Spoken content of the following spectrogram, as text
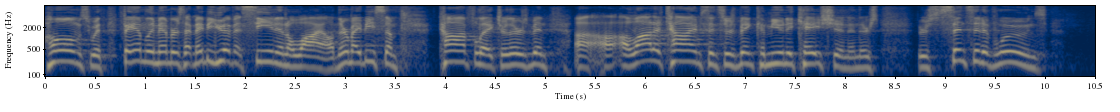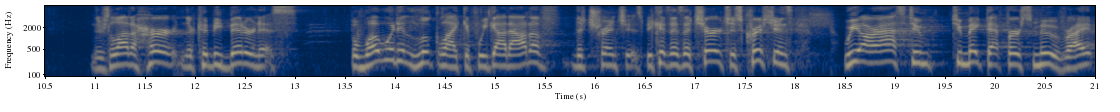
homes with family members that maybe you haven't seen in a while. There may be some conflict, or there's been uh, a lot of time since there's been communication, and there's, there's sensitive wounds. There's a lot of hurt, and there could be bitterness. But what would it look like if we got out of the trenches? Because as a church, as Christians, we are asked to, to make that first move, right?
